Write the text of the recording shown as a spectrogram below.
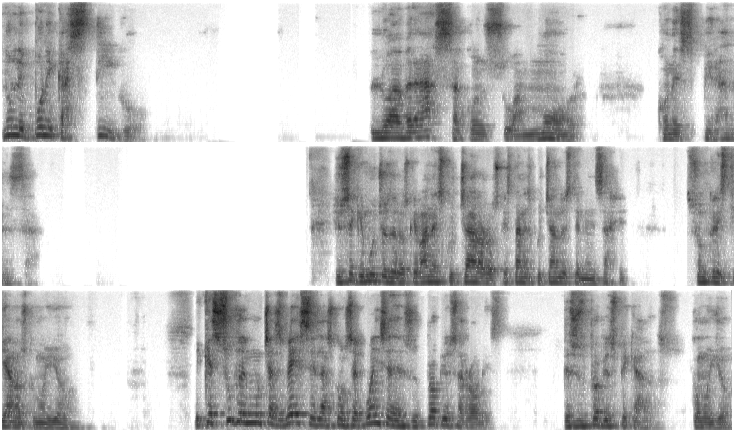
no le pone castigo, lo abraza con su amor, con esperanza. Yo sé que muchos de los que van a escuchar o los que están escuchando este mensaje son cristianos como yo y que sufren muchas veces las consecuencias de sus propios errores, de sus propios pecados, como yo.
